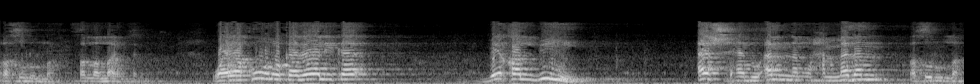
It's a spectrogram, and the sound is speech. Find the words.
رسول الله صلى الله عليه وسلم. ويقول كذلك بقلبه أشهد أن محمدا رسول الله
